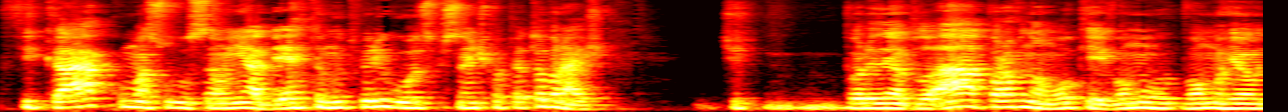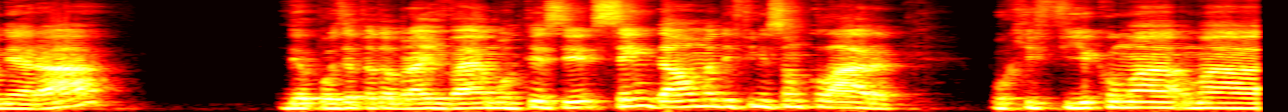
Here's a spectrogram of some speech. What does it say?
ficar com uma solução em aberto é muito perigoso, principalmente para a Petrobras. Por exemplo, ah, prova não, ok, vamos, vamos reonerar, depois a Petrobras vai amortecer sem dar uma definição clara, porque fica uma, uma,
